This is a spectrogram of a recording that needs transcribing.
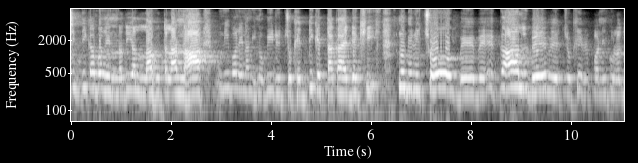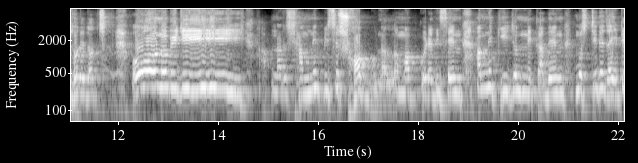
সিদ্দিকা বলেন নদী আল্লাহ তালা উনি বলেন, আমি নবীর চোখের দিকে তাকায় দেখি নবীর চোখ বেবে, গাল বেবে, চোখের পানিগুলো ঝরে যাচ্ছে। ও নবীজি, আপনার সামনের পিছে সব গুণ আল্লাহ মাফ করে দিছেন। আপনি কি জন্যে কাঁদেন? মসজিদে যাইতে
